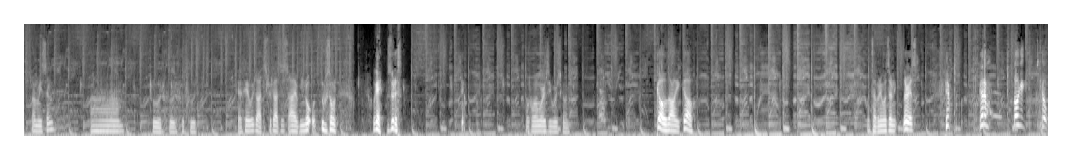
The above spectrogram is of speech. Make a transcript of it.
For some reason. Um, food, food, food, food. Okay, okay, we got this, we got this. I have no. Ooh, someone. Okay, let's do this. Look, where is he? Where's he going? Go, doggy, go. What's happening? What's happening? There is. Hip. Get him. Doggy, go.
